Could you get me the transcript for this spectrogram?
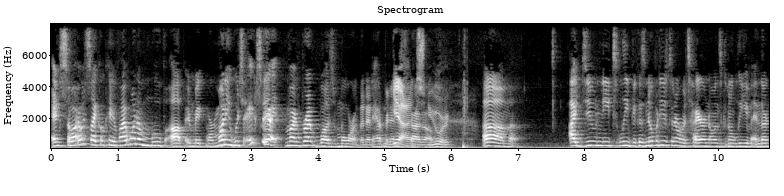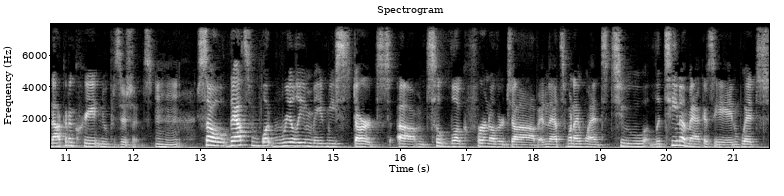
and so I was like, okay, if I want to move up and make more money, which actually I, my rent was more than it had been in Yeah, it's New York. um, I do need to leave because nobody's going to retire, no one's going to leave, and they're not going to create new positions. Mm-hmm. So that's what really made me start um, to look for another job, and that's when I went to Latina magazine, which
